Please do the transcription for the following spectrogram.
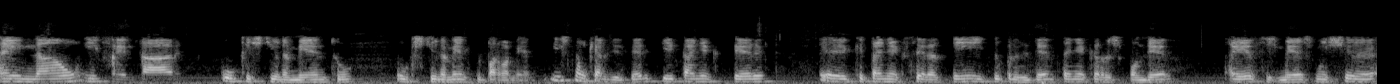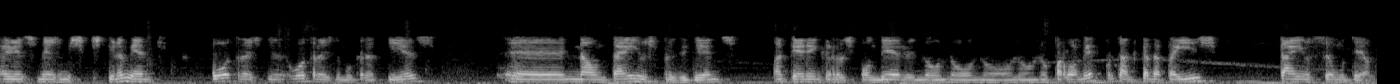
em não enfrentar o questionamento o questionamento do Parlamento. Isto não quer dizer que tenha que ser eh, que tenha que ser assim e que o Presidente tenha que responder a esses mesmos eh, a esses mesmos questionamentos. Outras outras democracias eh, não têm os presidentes a terem que responder no, no, no, no, Parlamento, portanto cada país tem o seu modelo.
